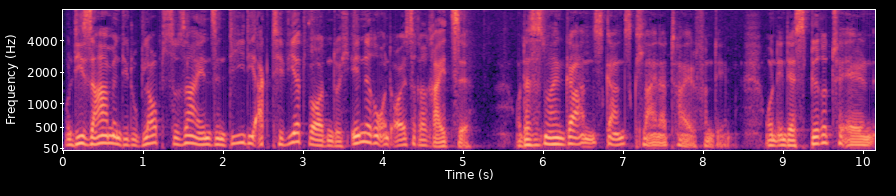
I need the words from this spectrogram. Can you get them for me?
Und die Samen, die du glaubst zu sein, sind die, die aktiviert worden durch innere und äußere Reize. Und das ist nur ein ganz, ganz kleiner Teil von dem. Und in der spirituellen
